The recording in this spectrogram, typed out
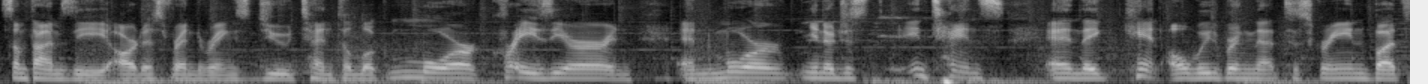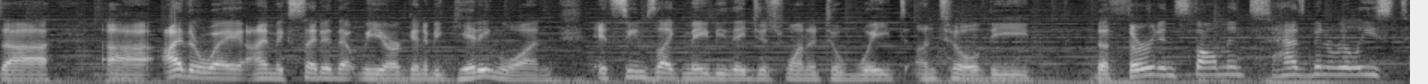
Sometimes the artist renderings do tend to look more crazier and, and more, you know, just intense, and they can't always bring that to screen, but uh, uh, either way, I'm excited that we are going to be getting one. It seems like maybe they just wanted to wait until the the third installment has been released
